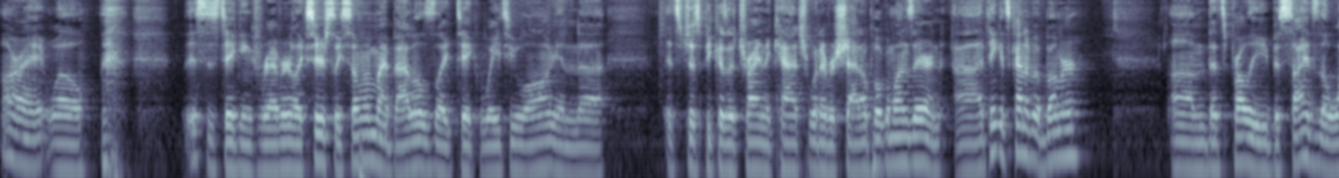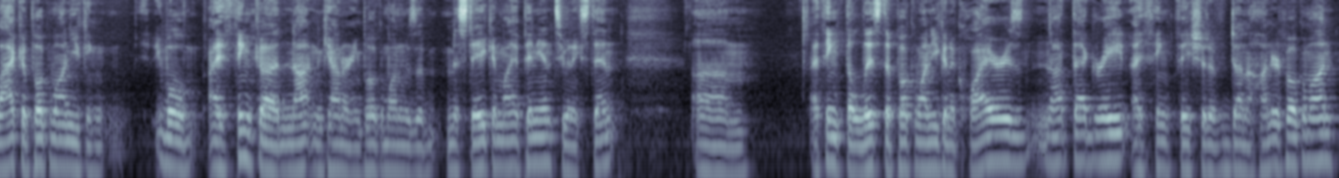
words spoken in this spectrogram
all right, well, this is taking forever. Like seriously, some of my battles like take way too long, and uh, it's just because of trying to catch whatever shadow Pokemon's there, and uh, I think it's kind of a bummer. Um, that's probably besides the lack of Pokemon you can. Well, I think uh, not encountering Pokemon was a mistake in my opinion to an extent. Um, I think the list of Pokemon you can acquire is not that great. I think they should have done 100 Pokemon,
